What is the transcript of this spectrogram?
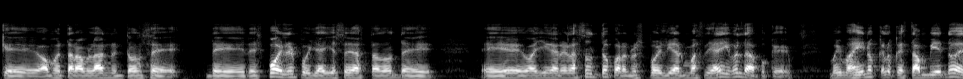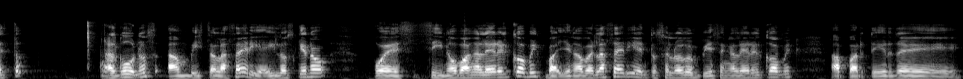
que vamos a estar hablando entonces de, spoiler, pues ya yo sé hasta dónde eh, va a llegar el asunto para no spoilear más de ahí, ¿verdad? Porque me imagino que los que están viendo esto, algunos han visto la serie y los que no, pues si no van a leer el cómic, vayan a ver la serie, entonces luego empiecen a leer el cómic a partir de,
